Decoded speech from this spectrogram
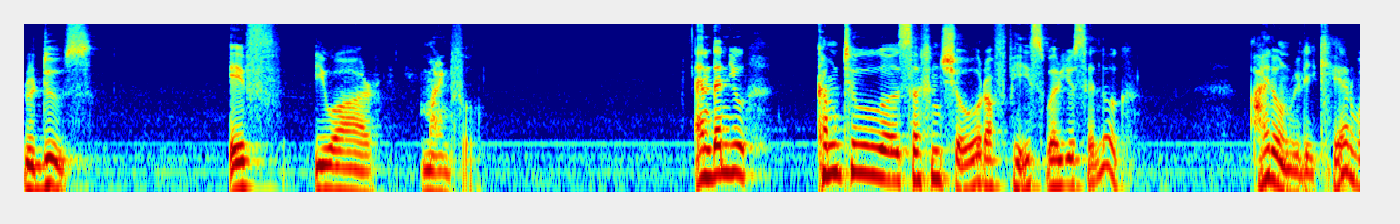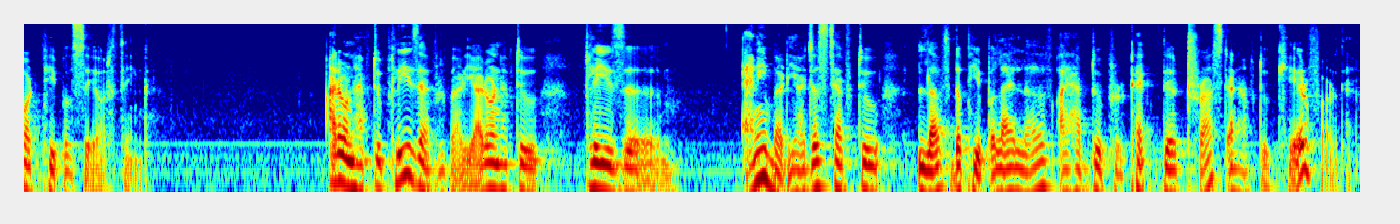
reduce if you are mindful. And then you come to a certain shore of peace where you say, Look, I don't really care what people say or think. I don't have to please everybody. I don't have to please uh, anybody. I just have to love the people I love. I have to protect their trust and have to care for them.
